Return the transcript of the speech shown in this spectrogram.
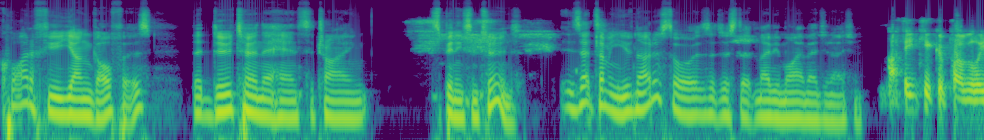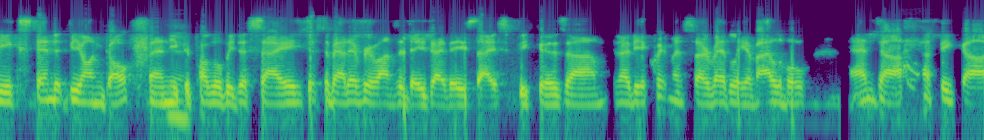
quite a few young golfers that do turn their hands to trying spinning some tunes. Is that something you've noticed, or is it just that maybe my imagination? I think you could probably extend it beyond golf, and yeah. you could probably just say just about everyone's a DJ these days because um, you know the equipment's so readily available, and uh, I think uh,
